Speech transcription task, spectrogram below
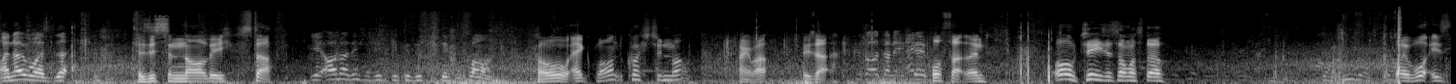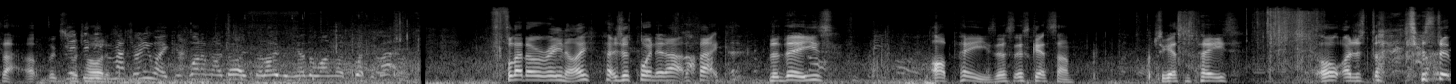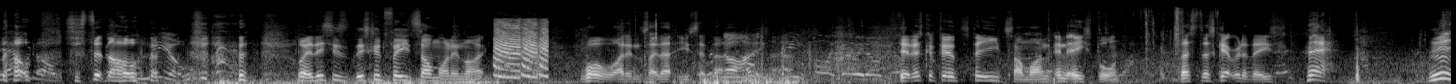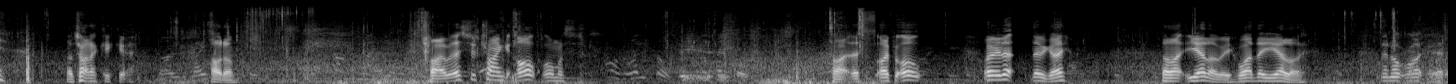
I know why that. Is this some gnarly stuff? Yeah, oh no, this is just because this is different plant. Oh, eggplant? Question mark. Hang about. Who's that? Because I done it instead. What's that then? Oh Jesus, almost fell. Wait, what is that? That looks Yeah, it didn't even retarded. matter anyway, because one of my guys fell over and the other one like swept it back. Fledorino eh? has just pointed out the fact that these are peas. Let's, let's get some. Should we get some peas? Oh, I just just did the whole, just did the whole. Wait, this is this could feed someone in like. Whoa, I didn't say that. You said that. No, I didn't say that. Yeah, this could feed, feed someone in Eastbourne. Let's let's get rid of these. Hmm. I'm trying to kick it. Hold on. Alright, well, let's just try and get. Oh, almost. Alright, let's open. Oh, wait, look, there we go. They're like yellowy. Why are they yellow? They're not right yet.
